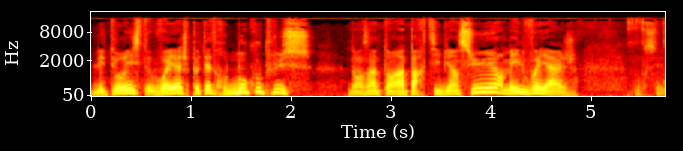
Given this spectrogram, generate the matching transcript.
Les touristes voyagent peut-être beaucoup plus dans un temps imparti, bien sûr, mais ils voyagent. C'est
